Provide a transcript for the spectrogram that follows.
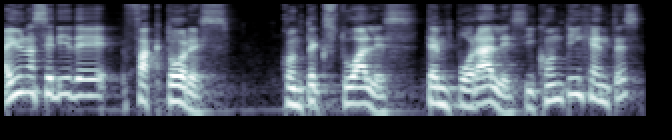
Hay una serie de factores contextuales, temporales y contingentes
